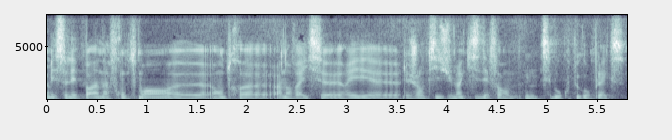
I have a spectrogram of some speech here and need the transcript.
mais ce n'est pas un affrontement euh, entre euh, un envahisseur et euh, des gentils humains qui se défendent. Hmm. C'est beaucoup plus complexe.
